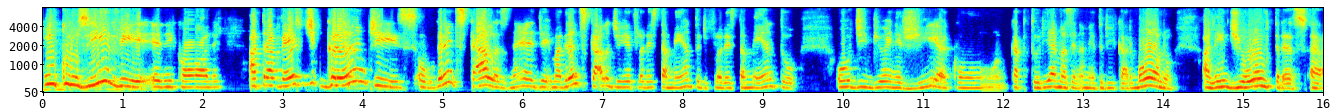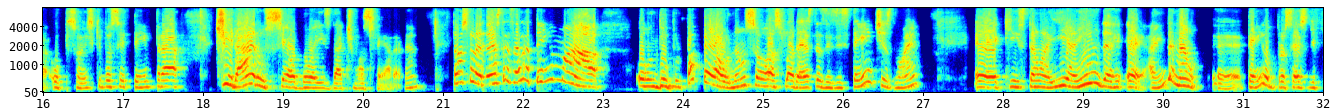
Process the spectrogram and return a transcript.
inclusive, Nicole, através de grandes ou grandes escalas, né, de uma grande escala de reflorestamento, de florestamento ou de bioenergia com captura e armazenamento de carbono, além de outras uh, opções que você tem para tirar o CO2 da atmosfera, né? Então as florestas ela tem uma um duplo papel, não só as florestas existentes, não é? é, que estão aí ainda, é, ainda não, é, tem o processo de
